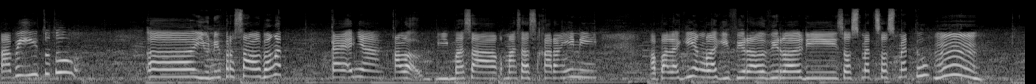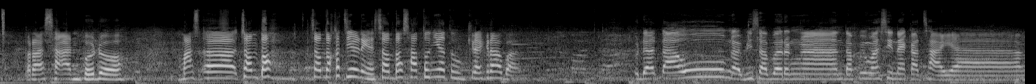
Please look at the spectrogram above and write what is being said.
Tapi itu tuh uh, universal banget kayaknya kalau di masa masa sekarang ini. Apalagi yang lagi viral-viral di sosmed-sosmed tuh. Hmm, perasaan bodoh Mas uh, contoh contoh kecil nih, contoh satunya tuh kira-kira apa? Udah tahu nggak bisa barengan tapi masih nekat sayang.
